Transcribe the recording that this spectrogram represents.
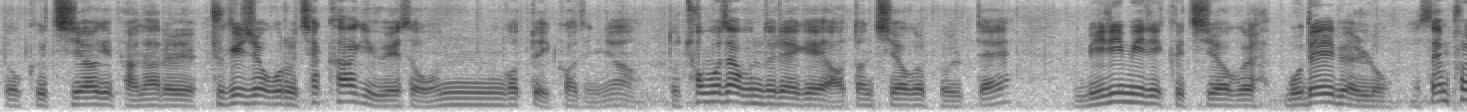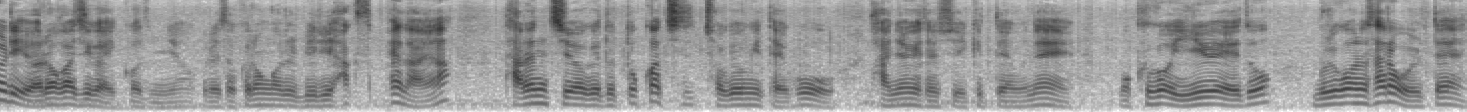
또 그 지역의 변화를 주기적으로 체크하기 위해서 온 것도 있거든요. 또 초보자분들에게 어떤 지역을 볼때 미리미리 그 지역을 모델별로 샘플이 여러 가지가 있거든요. 그래서 그런 거를 미리 학습해 놔야 다른 지역에도 똑같이 적용이 되고 반영이 될 수 있기 때문에 뭐 그거 이외에도 물건을 사러 올 때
